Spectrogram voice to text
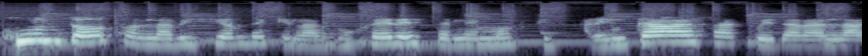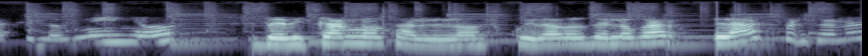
junto con la visión de que las mujeres tenemos que estar en casa, cuidar a las y los niños, dedicarnos a los cuidados del hogar. Las personas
